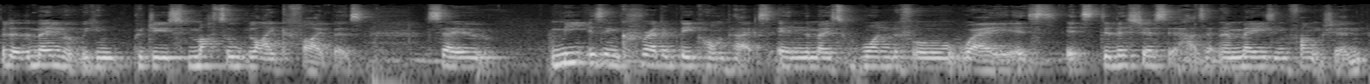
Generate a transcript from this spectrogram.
But at the moment we can produce muscle-like fibres. So meat is incredibly complex in the most wonderful way. It's, it's delicious, it has an amazing function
